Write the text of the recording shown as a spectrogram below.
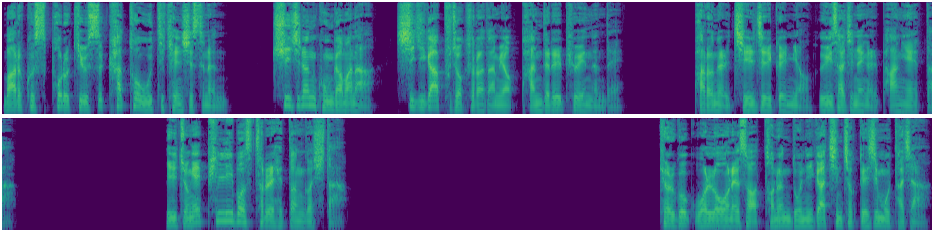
마르쿠스 포르키우스 카토 우티켄시스는 취지는 공감하나 시기가 부적절하다며 반대를 표했는데 발언을 질질 끌며 의사 진행을 방해했다. 일종의 필리버스터를 했던 것이다. 결국 원로원에서 더는 논의가 진척되지 못하자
